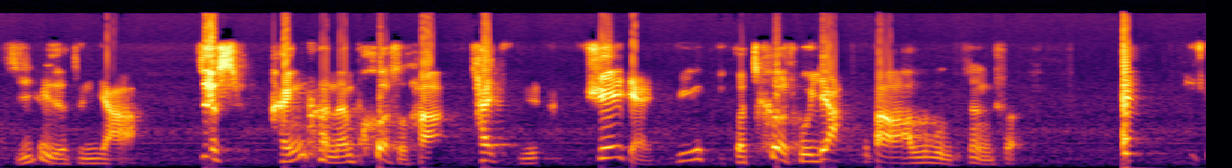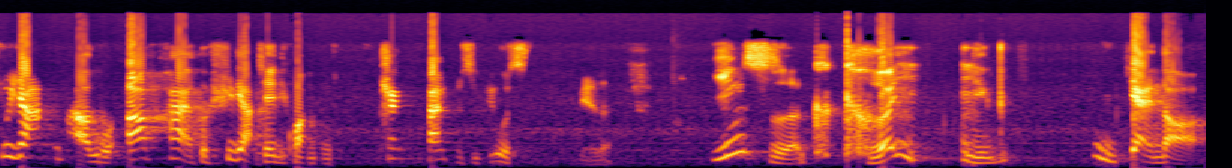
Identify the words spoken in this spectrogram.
急剧的增加，这是很可能迫使他采取削减军费和撤出亚洲大陆的政策。撤出亚洲大陆，阿富汗和叙利亚这些地方，川川普是没有区别的，因此可可以预见到。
